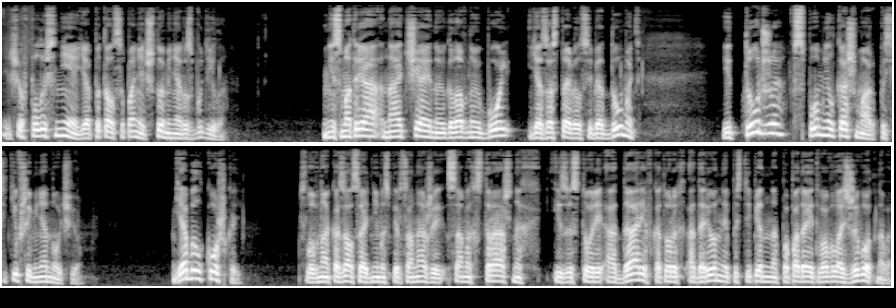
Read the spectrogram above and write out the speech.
Еще в полусне я пытался понять, что меня разбудило. Несмотря на отчаянную головную боль, я заставил себя думать и тут же вспомнил кошмар, посетивший меня ночью. Я был кошкой, словно оказался одним из персонажей самых страшных из историй о Даре, в которых одаренный постепенно попадает во власть животного,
